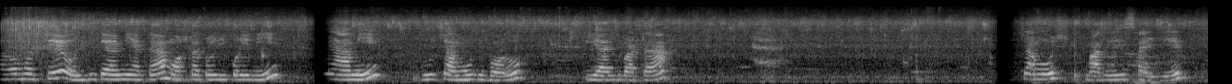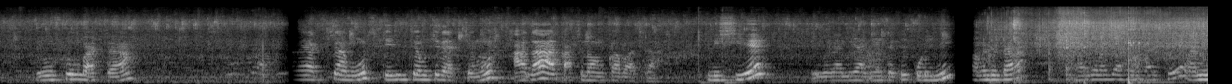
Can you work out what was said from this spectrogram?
গরম হচ্ছে, ওদিকে আমি একটা মশলা তৈরি করে নিই। আমি দু চামচ বড় পেঁয়াজ বাটা, চামচ মাঝারি সাইজের রসুন বাটা এক চামচ টেবিল চামচের এক চামচ আদা আর কাঁচা লঙ্কা বাটা মিশিয়ে এবার আমি আগে এটাকে করে নিই। টমেটোটা ভাজা ভাজা হয়ে গেছে। আমি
